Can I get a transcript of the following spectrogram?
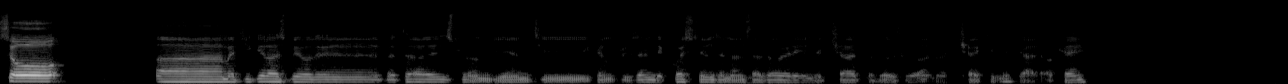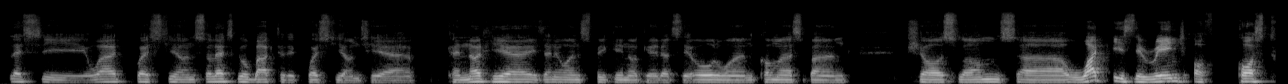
So, uh, meticulous building advertised from GMT can present the questions and answers already in the chat for those who are not checking the chat. Okay let's see what questions. So let's go back to the questions here. Cannot hear. Is anyone speaking? Okay, that's the old one. Commerce Bank, Shaw Slums. Uh, what is the range of cost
